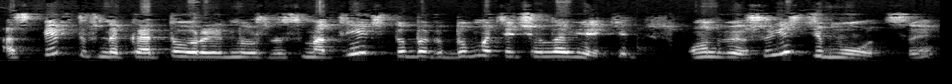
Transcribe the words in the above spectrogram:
аспектов, на которые нужно смотреть, чтобы думать о человеке. Он говорит, что есть эмоции,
